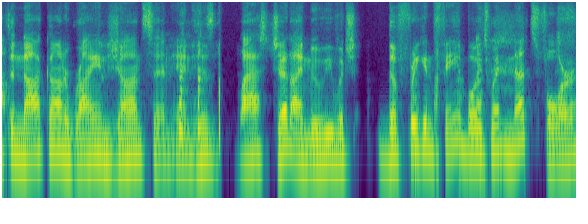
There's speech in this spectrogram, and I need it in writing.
it's a knock on Rian Johnson and his Last Jedi movie, which the freaking fanboys went nuts for,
